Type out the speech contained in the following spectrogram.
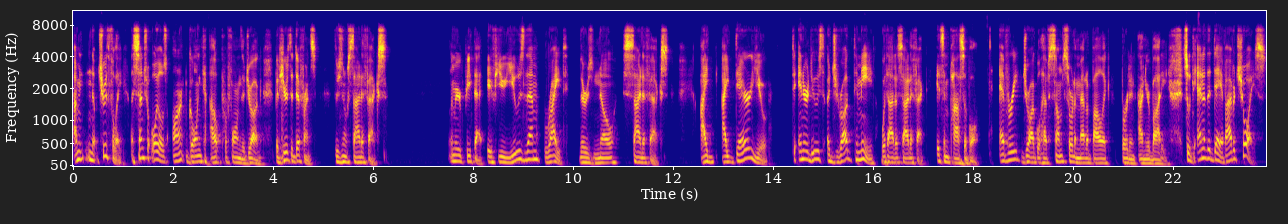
I mean no truthfully essential oils aren't going to outperform the drug. But here's the difference. There's no side effects. Let me repeat that. If you use them right there's no side effects. I i dare you to introduce a drug to me without a side effect. It's impossible. Every drug will have some sort of metabolic burden on your body. So at the end of the day, if I have a choice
